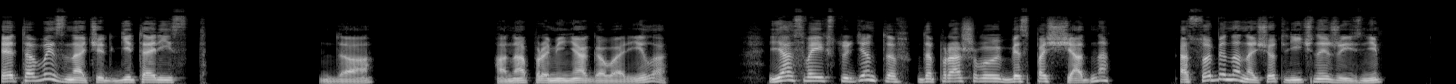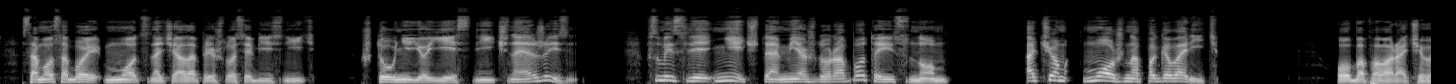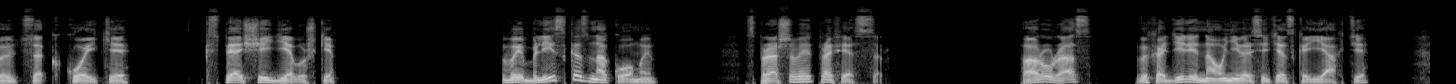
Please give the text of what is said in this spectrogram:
Это вы, значит, гитарист? Да. Она про меня говорила? Я своих студентов допрашиваю беспощадно, особенно насчет личной жизни. Само собой, Мод сначала пришлось объяснить, что у нее есть личная жизнь. В смысле, нечто между работой и сном, о чем можно поговорить. Оба поворачиваются к койке, к спящей девушке. «Вы близко знакомы?» – спрашивает профессор. Пару раз выходили на университетской яхте.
